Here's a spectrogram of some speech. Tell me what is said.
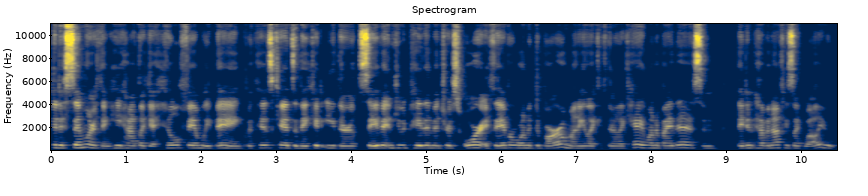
did a similar thing. He had like a Hill family bank with his kids, and they could either save it and he would pay them interest, or if they ever wanted to borrow money, like if they're like, "Hey, I want to buy this," and they didn't have enough, he's like, "Well, you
